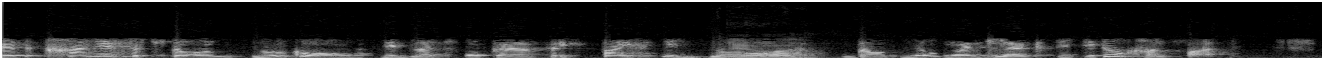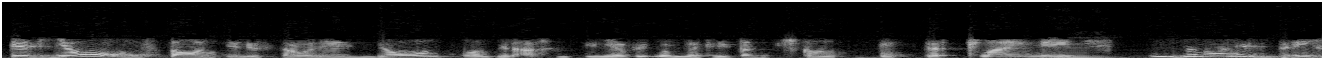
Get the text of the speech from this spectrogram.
weet gaan jy verstaan hoekom die Blitsbokke vir die 15 jaar ja. dalk nou moontlik die titel gaan vat. Dit ja, ons staan teen Australië en ja, ons staan teen Argentinië op die oomblik. Die verskil is bitter klein, nee. Mm. Ja, hulle het drie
